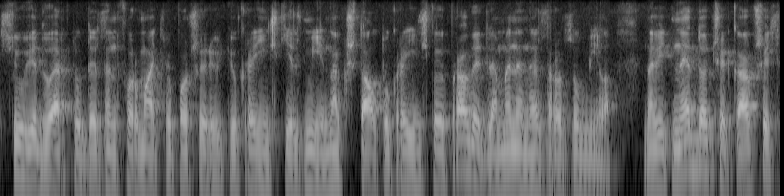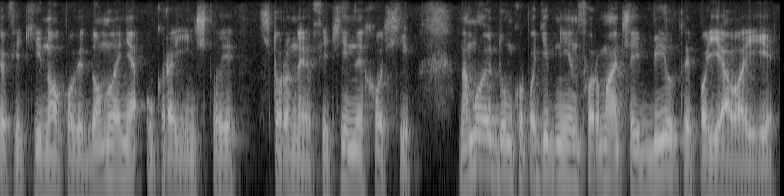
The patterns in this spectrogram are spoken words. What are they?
цю відверту дезінформацію поширюють українські змі на кшталт української правди для мене не зрозуміло, навіть не дочекавшись офіційного повідомлення української сторони офіційних осіб. На мою думку, подібні інформації білд і поява її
